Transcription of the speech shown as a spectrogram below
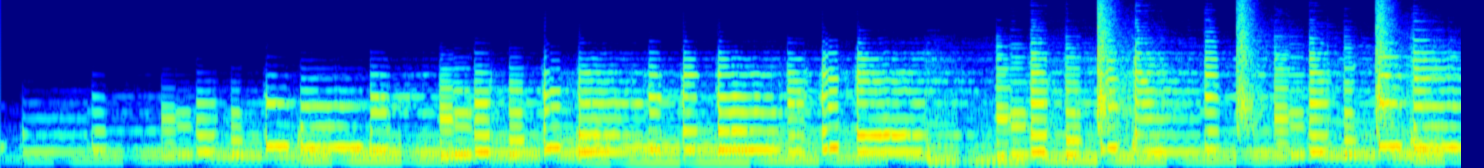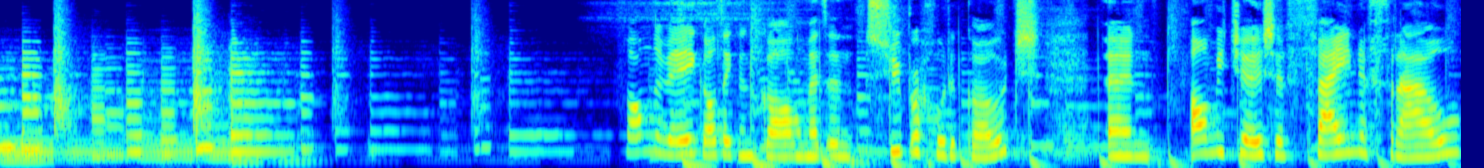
Van de week had ik een call met een supergoede coach. Een ambitieuze, fijne vrouw.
